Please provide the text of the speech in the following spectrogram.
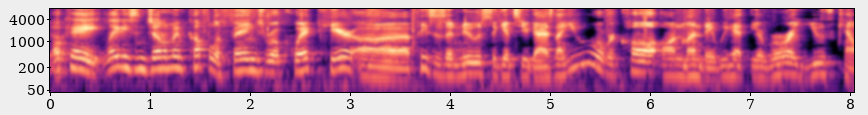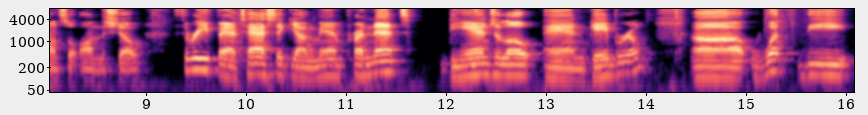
Okay, ladies and gentlemen, couple of things real quick here. Uh, pieces of news to give to you guys. Now, you will recall on Monday we had the Aurora Youth Council on the show. Three fantastic young men, Pranette, D'Angelo, and Gabriel. Uh, what the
